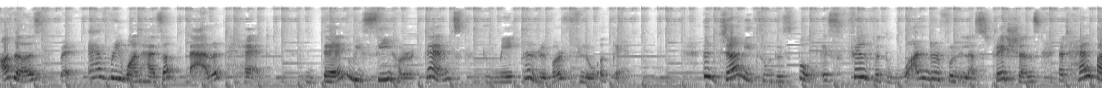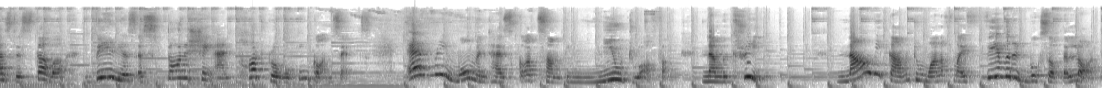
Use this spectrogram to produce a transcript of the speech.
others where everyone has a parrot head. Then we see her attempts to make the river flow again. The journey through this book is filled with wonderful illustrations that help us discover various astonishing and thought-provoking concepts. Every moment has got something new to offer. Number 3. Now we come to one of my favorite books of the lot,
